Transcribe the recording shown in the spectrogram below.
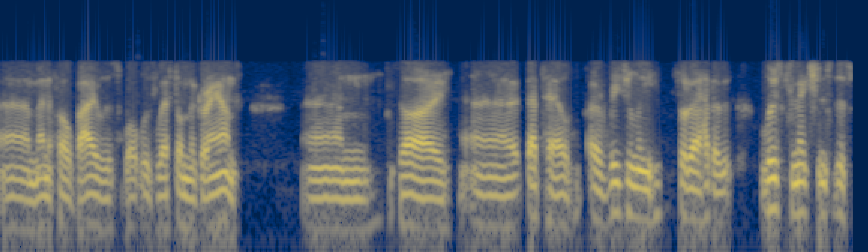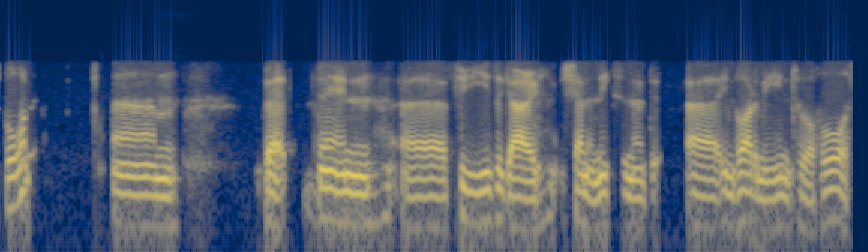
uh, Manifold Bay was what was left on the ground. Um, so uh, that's how I originally sort of had a loose connection to the sport. Um, but then uh, a few years ago, Shannon Nixon had uh, invited me into a horse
